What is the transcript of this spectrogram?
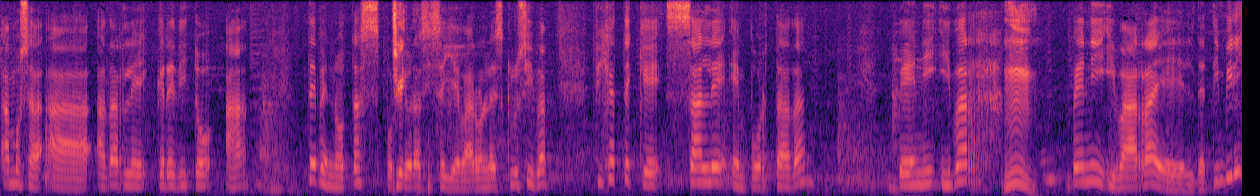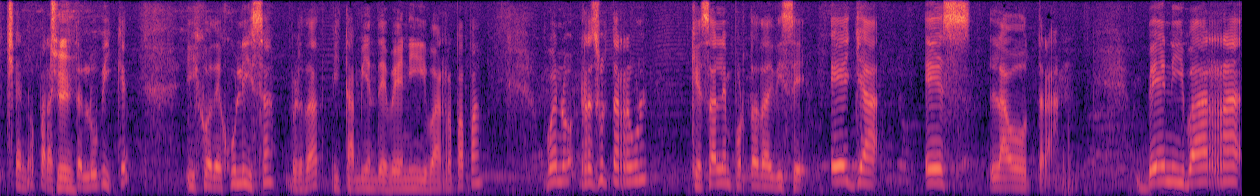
Vamos a, a- a darle crédito a TV Notas, porque ahora sí se llevaron la exclusiva. Fíjate que sale en portada Benny Ibarra. Benny Ibarra, el de Timbiriche, ¿no? Para Sí. que usted lo ubique. Hijo de Julisa, ¿verdad? Y también de Benny Ibarra, papá. Bueno, resulta, Raúl, que sale en portada y dice, ella es la otra. Benny Ibarra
